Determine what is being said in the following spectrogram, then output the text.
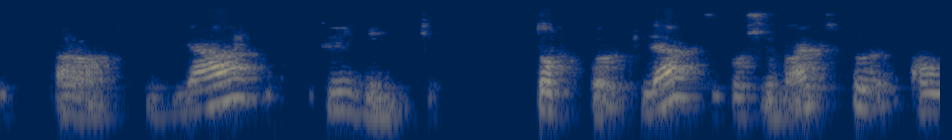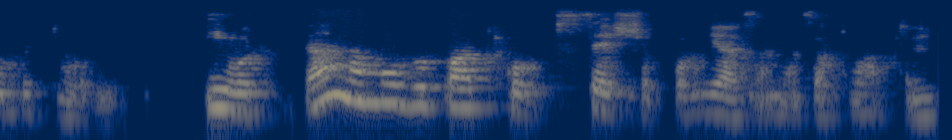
е, для клієнтів, тобто для споживацької аудиторії. І от в даному випадку все, що пов'язане з оплатою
